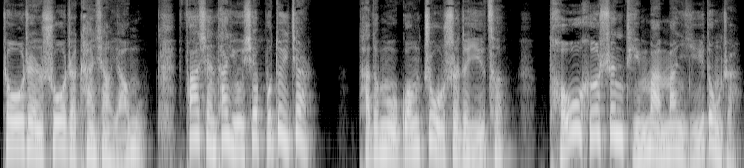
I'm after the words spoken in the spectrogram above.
周震说着，看向杨木，发现他有些不对劲儿，他的目光注视着一侧，头和身体慢慢移动着。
